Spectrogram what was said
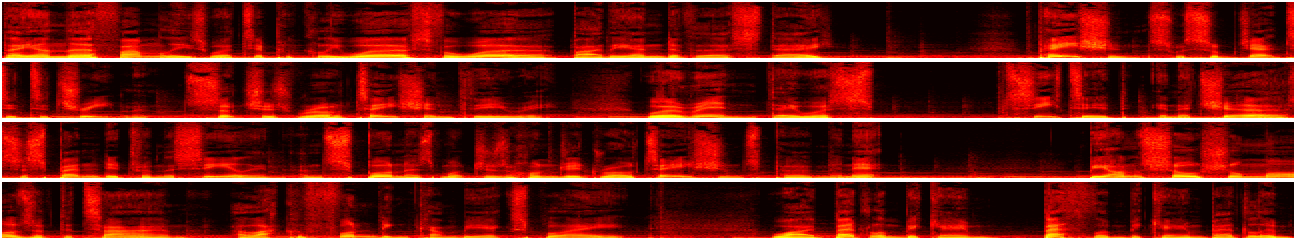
they and their families were typically worse for wear by the end of their stay. Patients were subjected to treatment such as rotation theory, wherein they were seated in a chair suspended from the ceiling and spun as much as 100 rotations per minute. Beyond social mores of the time, a lack of funding can be explained why Bedlam became Bethlehem became Bedlam.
